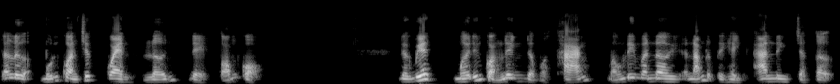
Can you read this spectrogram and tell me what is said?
đã lựa bốn quan chức quen lớn để tóm cổ. Được biết, mới đến Quảng Ninh được một tháng mà ông Đinh Văn Nơi đã nắm được tình hình an ninh trật tự,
